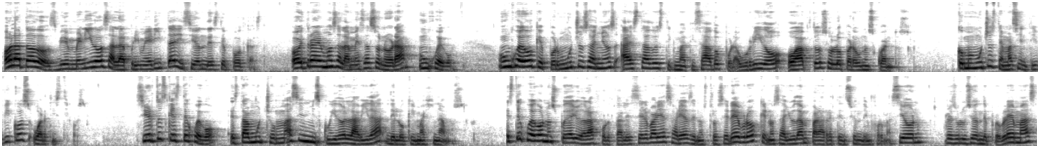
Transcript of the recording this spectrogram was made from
Hola a todos, bienvenidos a la primerita edición de este podcast. Hoy traemos a la mesa sonora un juego, un juego que por muchos años ha estado estigmatizado por aburrido o apto solo para unos cuantos como muchos temas científicos o artísticos. Cierto es que este juego está mucho más inmiscuido en la vida de lo que imaginamos. Este juego nos puede ayudar a fortalecer varias áreas de nuestro cerebro que nos ayudan para retención de información, resolución de problemas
